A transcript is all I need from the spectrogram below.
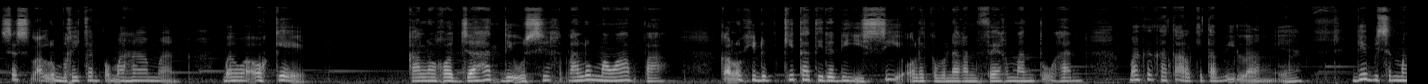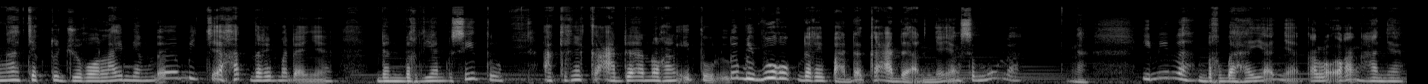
saya selalu berikan pemahaman bahwa oke, okay, kalau roh jahat diusir lalu mau apa? Kalau hidup kita tidak diisi oleh kebenaran firman Tuhan, maka kata Alkitab bilang ya, dia bisa mengajak tujuh roh lain yang lebih jahat daripadanya dan berdiam ke situ. Akhirnya keadaan orang itu lebih buruk daripada keadaannya yang semula. Nah, inilah berbahayanya kalau orang hanya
